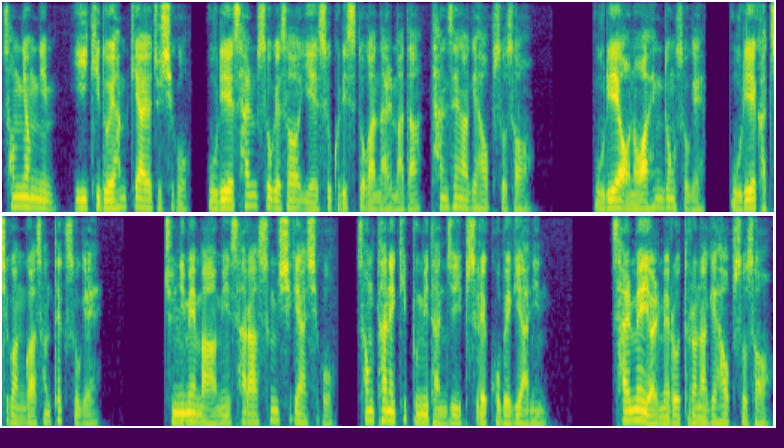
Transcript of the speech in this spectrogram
성령님, 이 기도에 함께하여 주시고 우리의 삶 속에서 예수 그리스도가 날마다 탄생하게 하옵소서. 우리의 언어와 행동 속에, 우리의 가치관과 선택 속에 주님의 마음이 살아 숨쉬게 하시고 성탄의 기쁨이 단지 입술의 고백이 아닌 삶의 열매로 드러나게 하옵소서.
